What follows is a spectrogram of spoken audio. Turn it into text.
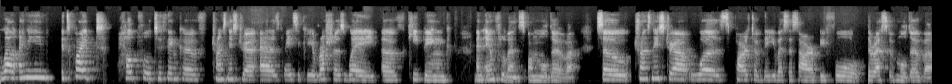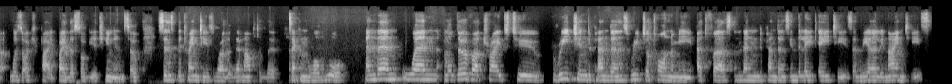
Well, I mean, it's quite helpful to think of Transnistria as basically Russia's way of keeping an influence on Moldova. So Transnistria was part of the USSR before the rest of Moldova was occupied by the Soviet Union. So since the 20s rather than after the Second World War. And then when Moldova tried to reach independence, reach autonomy at first, and then independence in the late 80s and the early 90s,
